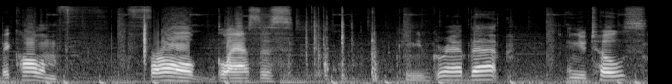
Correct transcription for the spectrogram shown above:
They call them frog glasses. Can you grab that And your toes?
